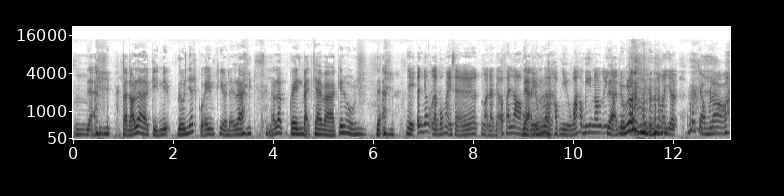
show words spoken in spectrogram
Ừ. dạ. Và đó là kỷ niệm lớn nhất của em khi ở Đài Loan. Đó là quen bạn trai và kết hôn. Dạ. Thì ít nhất là bố mẹ sẽ gọi là đỡ phải lo một Dạ, điều đúng là rồi. học nhiều quá không biết nó lấy Dạ, chồng đúng rồi. nhưng mà giờ có chồng lo.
